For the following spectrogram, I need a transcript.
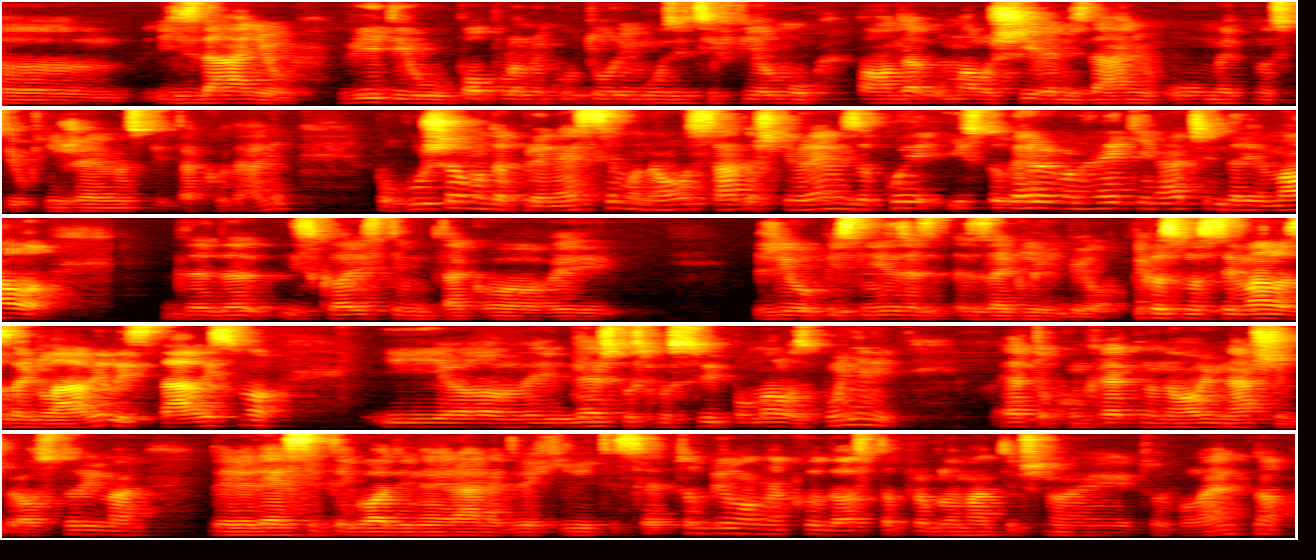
izdanju vidi u popularnoj kulturi, muzici, filmu, pa onda u malo širem izdanju u umetnosti, u književnosti i tako dalje, pokušavamo da prenesemo na ovo sadašnje vreme za koje isto verujemo na neki način da je malo, da, da iskoristim tako ovaj, živopisni izraz zaglibilo. Kako smo se malo zaglavili, stali smo i ovaj, nešto smo svi pomalo zbunjeni. Eto, konkretno na ovim našim prostorima, 90. godine, rane 2000. sve to bilo onako dosta problematično i turbulentno.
